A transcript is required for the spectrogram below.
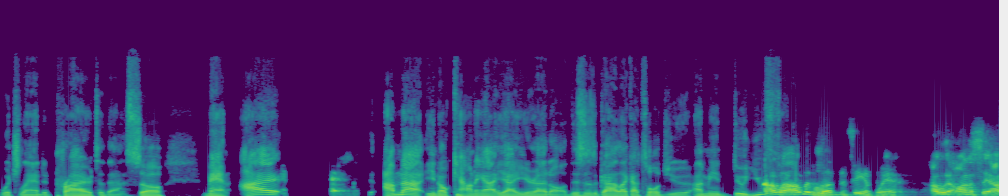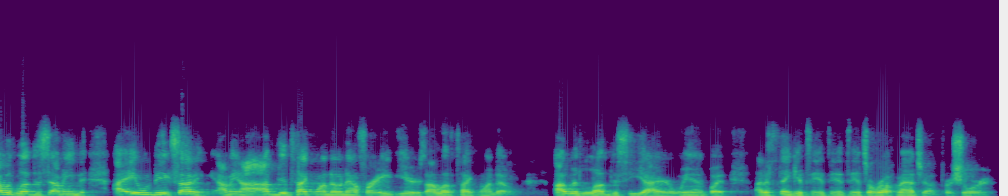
which landed prior to that. So, man, I I'm not, you know, counting out Yair at all. This is a guy like I told you. I mean, dude, you. I, I would on, love to see him win. I would honestly, I would love to see. I mean, I, it would be exciting. I mean, I, I've did Taekwondo now for eight years. I love Taekwondo. I would love to see Yair win, but I just think it's it's it's, it's a rough matchup for sure.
